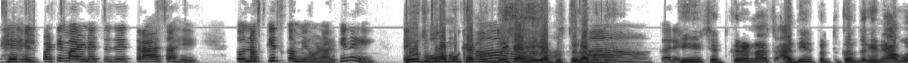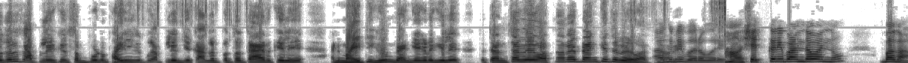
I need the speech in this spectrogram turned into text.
हे हेलपाटे मारण्याचे जे त्रास आहे तो नक्कीच कमी होणार की नाही? तोच प्रामुख्याने उद्देश आहे या पुस्तकामध्ये. की शेतकऱ्यांना आधी कर्ज घेण्या अगोदरच आपले संपूर्ण फाईल आपले जे कागदपत्र तयार केले आणि माहिती घेऊन बँकेकडे गेले तर त्यांचा वेळ वाचणार आहे बँकेचा वेळ वाचणार अगदी बरोबर आहे. हा शेतकरी बांधवांनो बघा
